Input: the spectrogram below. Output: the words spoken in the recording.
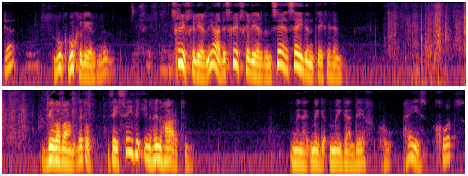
ja, boek, boekgeleerden, schriftgeleerden, ja, de schriftgeleerden, ze, zeiden tegen hem, Bilabam, let op, zij zeiden in hun harten, Megadef, hij is God,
